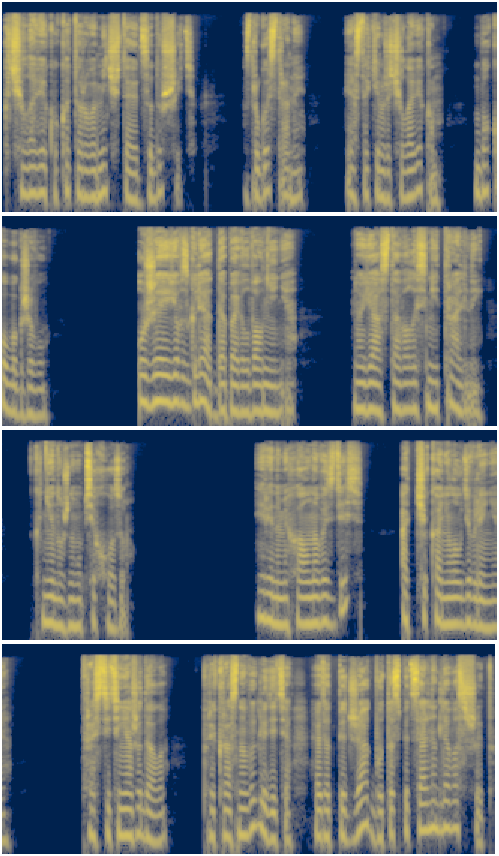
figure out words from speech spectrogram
к человеку, которого мечтает задушить. С другой стороны, я с таким же человеком бок о бок живу. Уже ее взгляд добавил волнения, но я оставалась нейтральной к ненужному психозу. «Ирина Михайловна, вы здесь?» — отчеканила удивление. «Простите, не ожидала. Прекрасно выглядите. Этот пиджак будто специально для вас сшит».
